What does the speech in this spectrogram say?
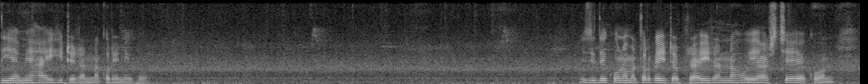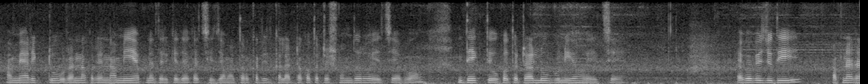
দিয়ে আমি হাই হিটে রান্না করে নেব। এই যে দেখুন আমার তরকারিটা প্রায় রান্না হয়ে আসছে এখন। আমি আরেকটু রান্না করে নামিয়ে আপনাদেরকে দেখাচ্ছি যে আমার তরকারির কালারটা কতটা সুন্দর হয়েছে এবং দেখতেও কতটা লোভনীয় হয়েছে। এভাবে যদি আপনারা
